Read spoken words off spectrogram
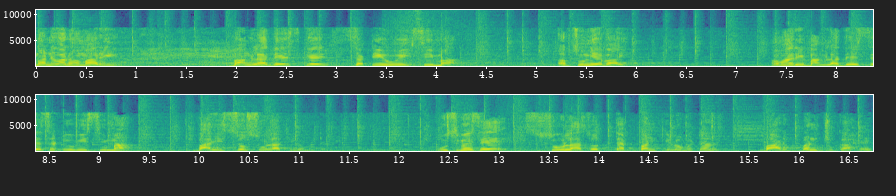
मान्यवर, हमारी बांग्लादेश के सटी हुई सीमा, अब सुनिए भाई, हमारी बांग्लादेश से सटी हुई सीमा 2216 किलोमीटर उसमें से 1653 किलोमीटर बाढ़ बन चुका है,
